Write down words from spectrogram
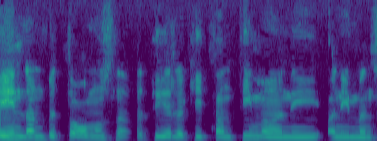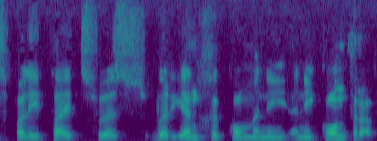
en dan betaal ons natuurlik die tantieme aan die aan die munisipaliteit soos ooreengekom in die in die kontrak.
